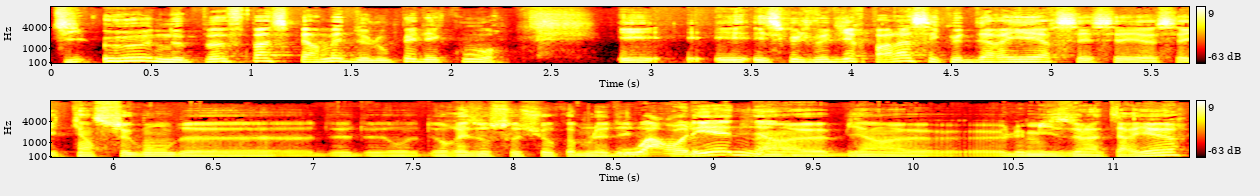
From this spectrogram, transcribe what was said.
qui eux ne peuvent pas se permettre de louper des cours. Et, ce que je veux dire par là, c'est que derrière ces, 15 secondes de, réseaux sociaux comme le bien, euh, bien euh, le ministre de l'Intérieur,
